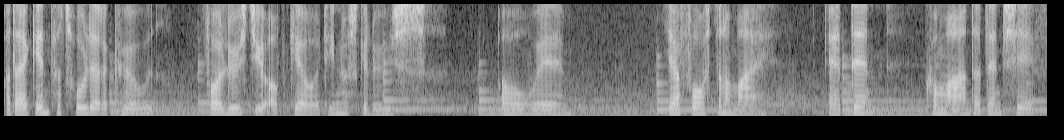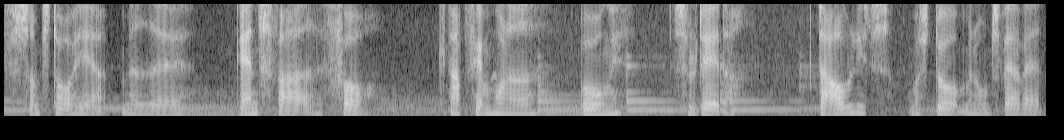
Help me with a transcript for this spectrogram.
Og der er igen patruljer, der kører ud for at løse de opgaver, de nu skal løse. Og øh, jeg forestiller mig, at den commander, den chef, som står her med øh, ansvaret for knap 500 unge soldater, dagligt må stå med nogle svære valg.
